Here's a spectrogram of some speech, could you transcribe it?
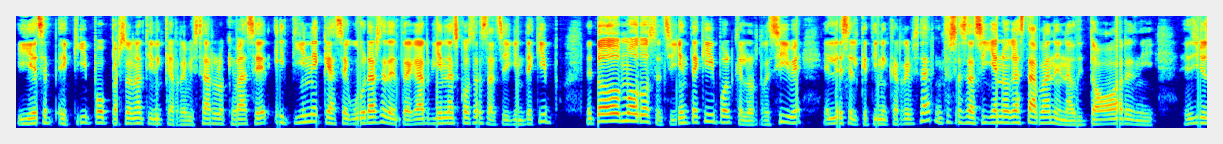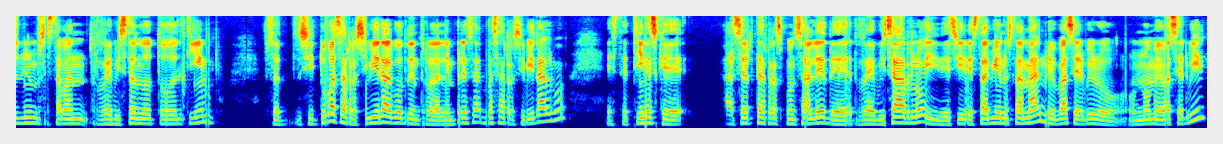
Y ese equipo, persona, tiene que revisar lo que va a hacer y tiene que asegurarse de entregar bien las cosas al siguiente equipo. De todos modos, el siguiente equipo, el que los recibe, él es el que tiene que revisar. Entonces así ya no gastaban en auditores ni ellos mismos estaban revisando todo el tiempo. O sea, si tú vas a recibir algo dentro de la empresa, vas a recibir algo, este, tienes que hacerte responsable de revisarlo y decir está bien o está mal, me va a servir o, no me va a servir.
